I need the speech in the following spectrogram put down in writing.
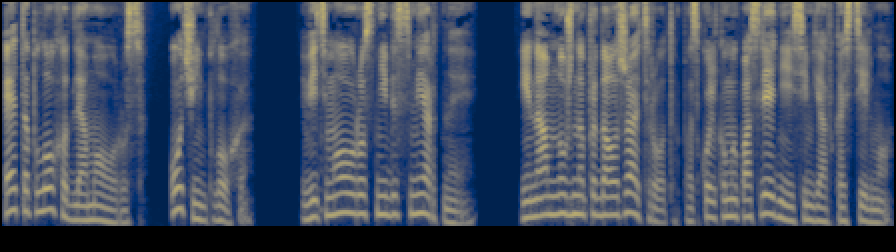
Это плохо для Моурус, очень плохо. Ведь Моурус не бессмертные, и нам нужно продолжать род, поскольку мы последняя семья в Кастильмо.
